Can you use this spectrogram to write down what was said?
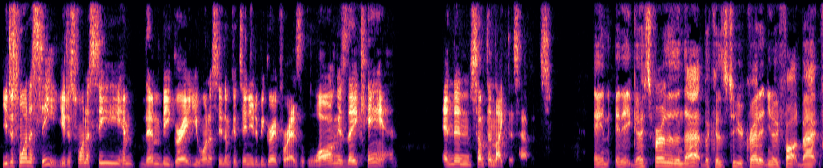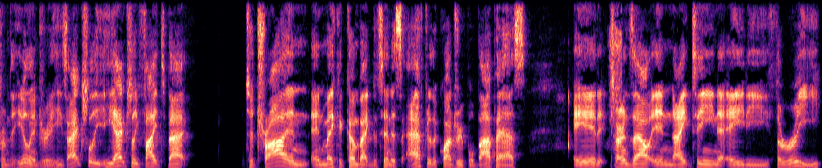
you just want to see you just want to see him them be great you want to see them continue to be great for as long as they can and then something like this happens and and it goes further than that because to your credit, you know, he fought back from the heel injury. He's actually he actually fights back to try and and make a comeback to tennis after the quadruple bypass. And it turns out in 1983,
